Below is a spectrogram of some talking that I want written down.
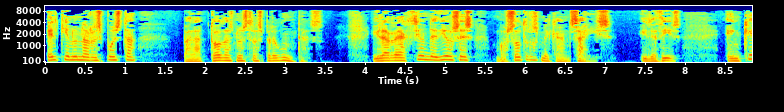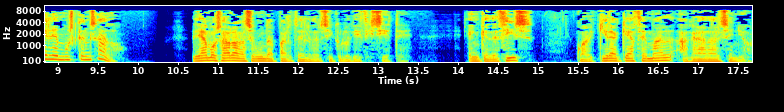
Él tiene una respuesta para todas nuestras preguntas. Y la reacción de Dios es vosotros me cansáis. Y decís, ¿en qué le hemos cansado? Leamos ahora la segunda parte del versículo 17, en que decís, cualquiera que hace mal agrada al Señor,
